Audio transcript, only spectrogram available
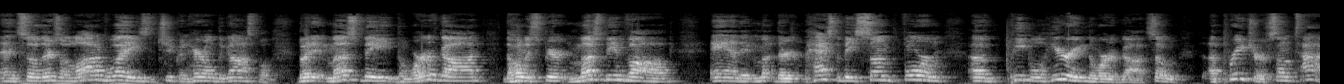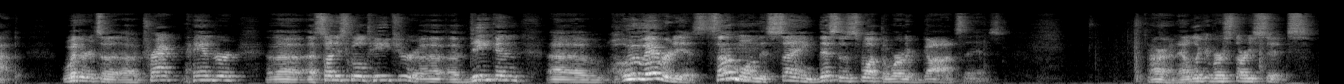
And so there's a lot of ways that you can herald the gospel, but it must be the Word of God, the Holy Spirit must be involved, and it, there has to be some form of people hearing the Word of God. So a preacher of some type, whether it's a, a tract hander, uh, a Sunday school teacher, a, a deacon, uh, whoever it is, someone that's saying this is what the Word of God says. All right, now look at verse 36.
